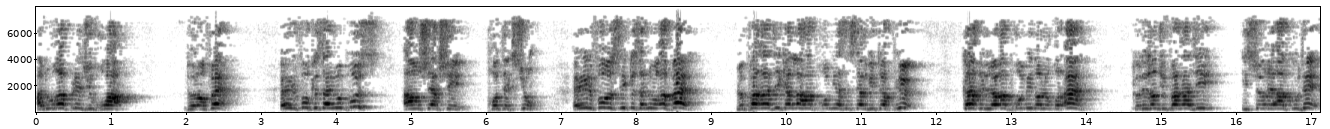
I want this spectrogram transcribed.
à nous rappeler du froid de l'enfer. Et il faut que ça nous pousse à en chercher protection. Et il faut aussi que ça nous rappelle le paradis qu'Allah a promis à ses serviteurs pieux. Car il leur a promis dans le Coran que les gens du paradis y seraient accoudés.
